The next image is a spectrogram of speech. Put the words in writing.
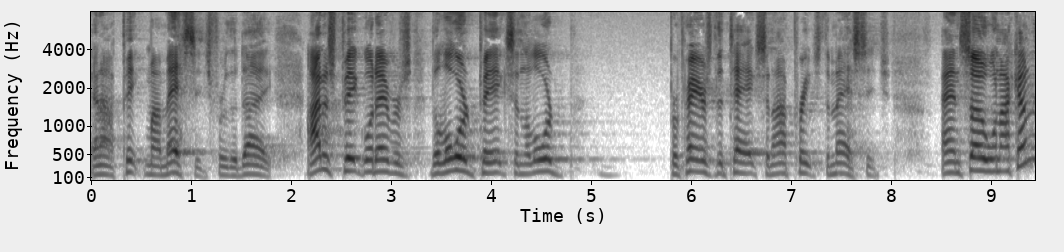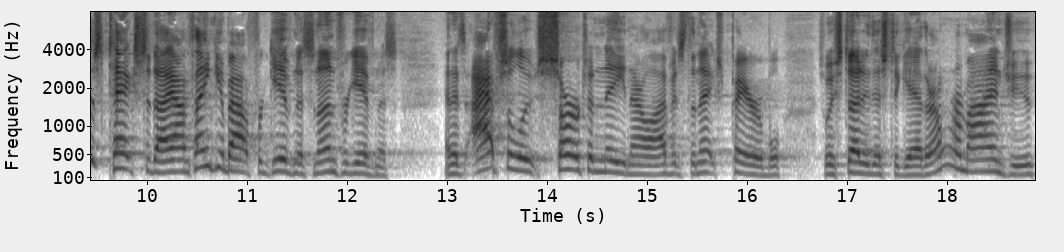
And I picked my message for the day. I just pick whatever the Lord picks, and the Lord prepares the text and I preach the message. And so when I come to this text today, I'm thinking about forgiveness and unforgiveness. And it's absolute certain need in our life. It's the next parable. As we study this together, I want to remind you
